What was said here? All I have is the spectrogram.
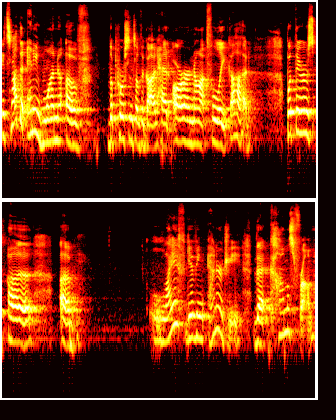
it's not that any one of the persons of the Godhead are not fully God, but there's a, a life giving energy that comes from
